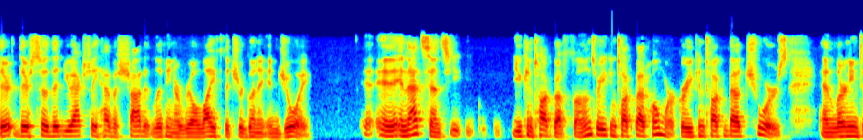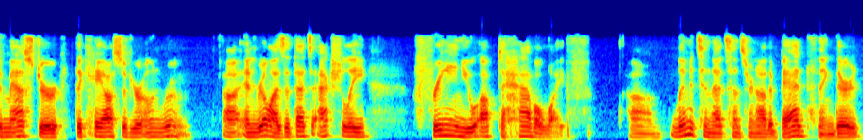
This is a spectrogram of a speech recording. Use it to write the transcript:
They're, they're so that you actually have a shot at living a real life that you're going to enjoy. In, in that sense, you, you can talk about phones or you can talk about homework or you can talk about chores and learning to master the chaos of your own room uh, and realize that that's actually freeing you up to have a life. Um, limits in that sense are not a bad thing. They're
